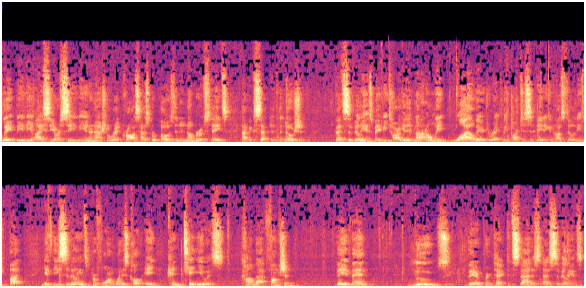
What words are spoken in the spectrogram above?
lately the ICRC, the International Red Cross, has proposed and a number of states have accepted the notion that civilians may be targeted not only while they're directly participating in hostilities, but if these civilians perform what is called a continuous combat function, they then lose their protected status as civilians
